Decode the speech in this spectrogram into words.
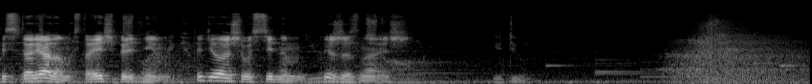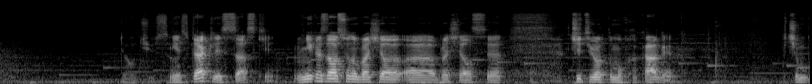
Ты всегда рядом, стоишь перед ним. Ты делаешь его сильным, ты же знаешь. Не так ли, Саски? Мне казалось, он обращал, э, обращался к четвертому Хакаге. Почему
